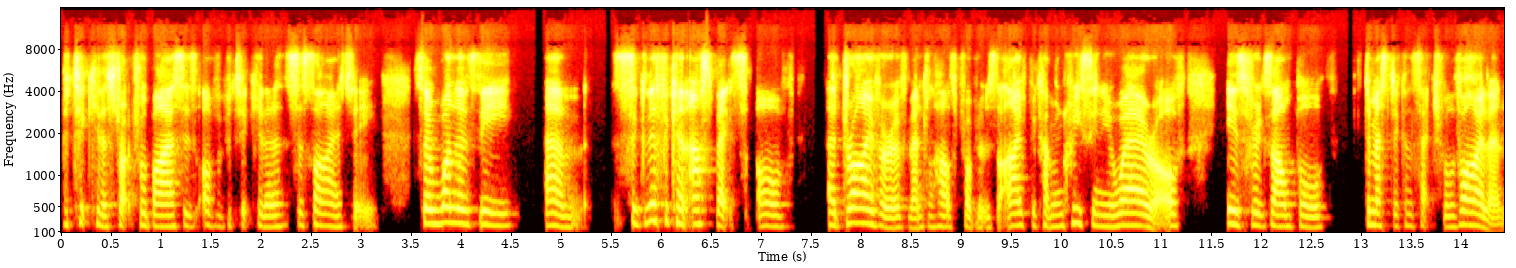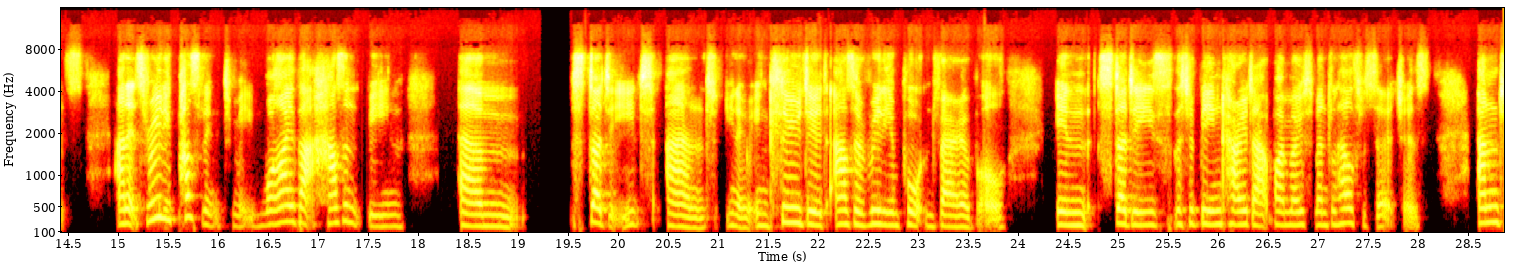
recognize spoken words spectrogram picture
particular structural biases of a particular society. So, one of the um, significant aspects of a driver of mental health problems that I've become increasingly aware of is, for example, domestic and sexual violence. And it's really puzzling to me why that hasn't been um, studied and you know included as a really important variable in studies that are being carried out by most mental health researchers. And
